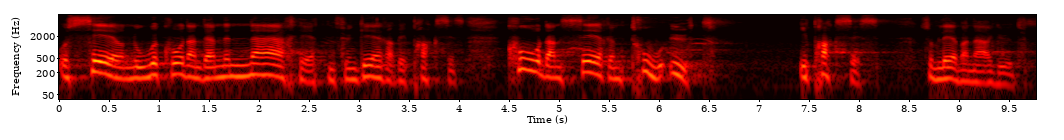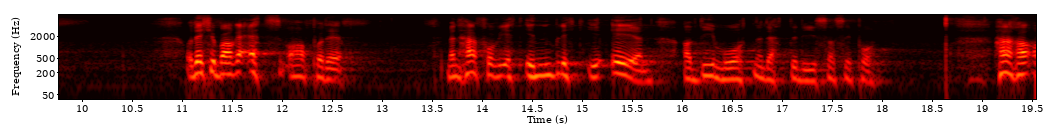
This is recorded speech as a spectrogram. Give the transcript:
og ser noe hvordan denne nærheten fungerer i praksis. Hvordan ser en tro ut i praksis som lever nær Gud? Og Det er ikke bare ett svar på det. Men her får vi et innblikk i én av de måtene dette viser seg på. Her har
